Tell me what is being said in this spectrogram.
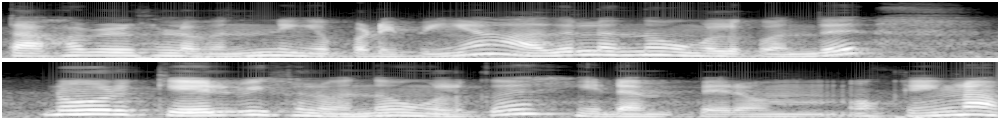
தகவல்களை வந்து நீங்கள் படிப்பீங்க. அதுலேருந்து உங்களுக்கு வந்து நூறு கேள்விகள் வந்து உங்களுக்கு இடம்பெறும். ஓகேங்களா?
